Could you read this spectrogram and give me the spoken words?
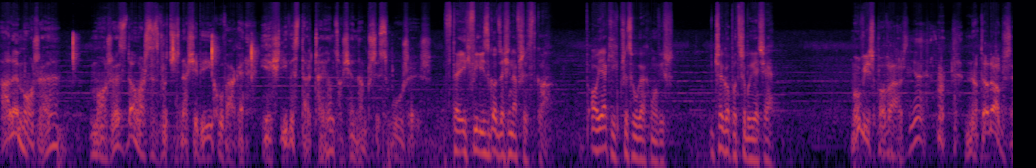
Ale może, może zdołasz zwrócić na siebie ich uwagę, jeśli wystarczająco się nam przysłużysz. W tej chwili zgodzę się na wszystko. O jakich przysługach mówisz? Czego potrzebujecie? Mówisz poważnie? No to dobrze.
